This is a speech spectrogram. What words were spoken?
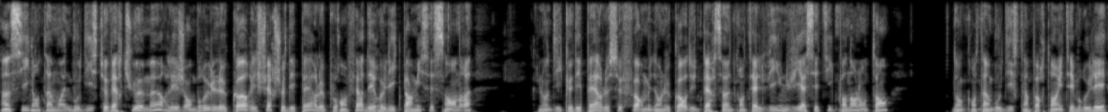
Ainsi, quand un moine bouddhiste vertueux meurt, les gens brûlent le corps et cherchent des perles pour en faire des reliques parmi ses cendres. L'on dit que des perles se forment dans le corps d'une personne quand elle vit une vie ascétique pendant longtemps. Donc quand un bouddhiste important était brûlé,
